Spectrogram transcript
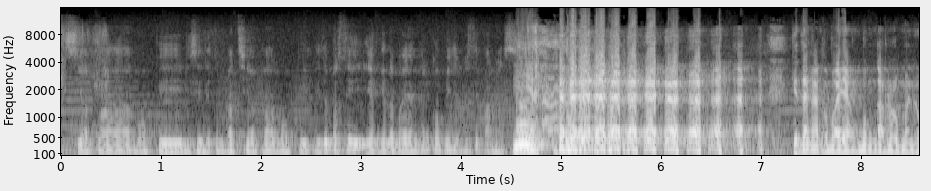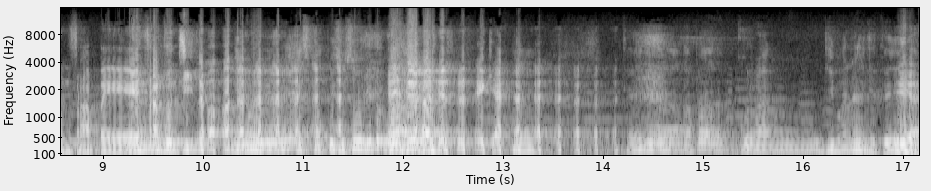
siapa ngopi, di sini tempat siapa ngopi, itu pasti yang kita bayangkan kopinya pasti panas. Iya. Kita nggak kebayang Bung Karno minum frappe, frappuccino. Minuman-minumannya es kopi susu gitu Iya, enggak. Nah, kayaknya apa kurang gimana gitu ya. Iya,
